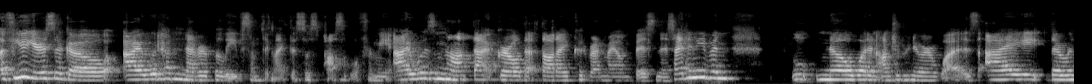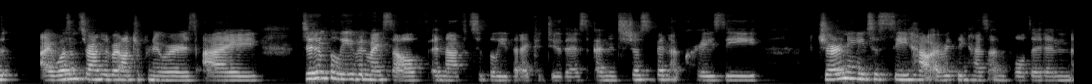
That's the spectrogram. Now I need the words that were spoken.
a few years ago, I would have never believed something like this was possible for me. I was not that girl that thought I could run my own business. I didn't even know what an entrepreneur was. I there was I wasn't surrounded by entrepreneurs. I didn't believe in myself enough to believe that I could do this and it's just been a crazy journey to see how everything has unfolded and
